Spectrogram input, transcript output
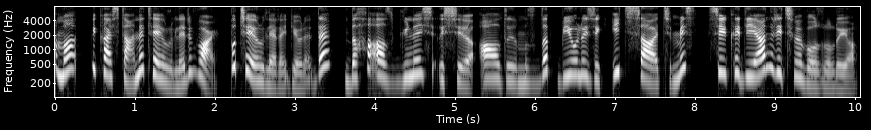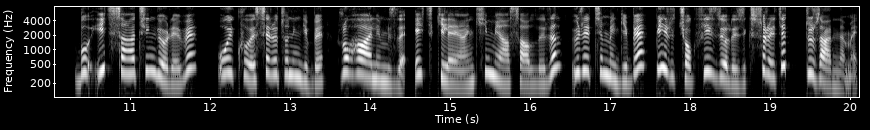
Ama birkaç tane teorileri var. Bu teorilere göre de daha az güneş ışığı aldığımızda biyolojik iç saatimiz sirkadiyen ritmi bozuluyor. Bu iç saatin görevi uyku ve serotonin gibi ruh halimizi etkileyen kimyasalların üretimi gibi birçok fizyolojik süreci düzenlemek.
